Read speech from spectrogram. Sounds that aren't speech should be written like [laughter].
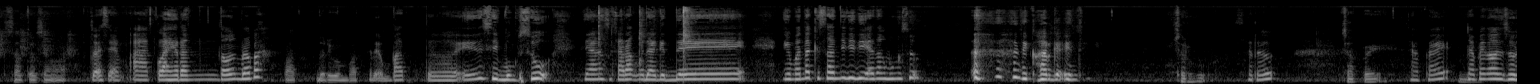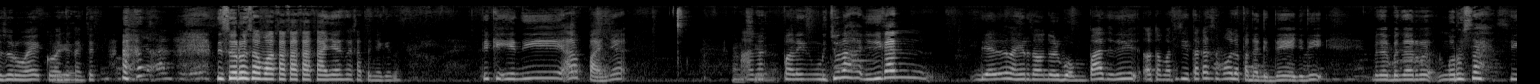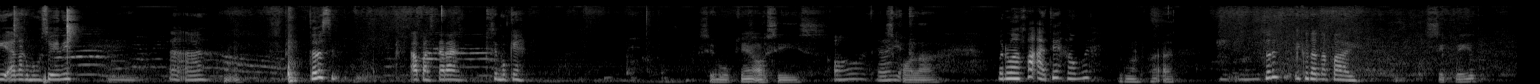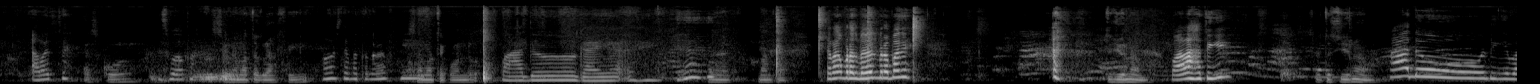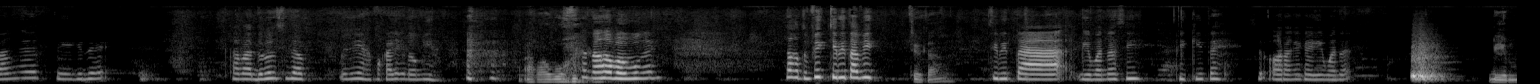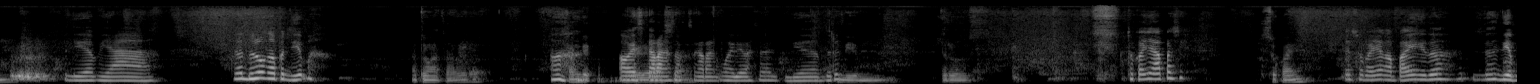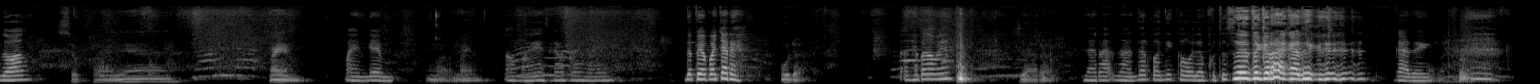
Satu SMA. Itu SMA kelahiran tahun berapa? 4 2004. Ada empat tuh. Ini si bungsu yang sekarang udah gede. Gimana kesannya jadi anak bungsu [laughs] di keluarga ini? Seru. Seru, Capek. capek, capek nol disuruh-suruh wae, ku aja Iya. [laughs] Disuruh sama kakak-kakaknya katanya gitu. Piki ini apanya? Anak paling lucu lah. Jadi kan dia lahir tahun 2004 jadi otomatis kita kan semua udah pada gede jadi bener-bener ngurus lah si anak bungsu ini Hmm. Heeh. Terus apa sekarang sibuknya? Sibuknya OSIS. Oh, sekarang ya. Sekolah. Bermanfaat ya kamu ya. Bermanfaat. Terus ikutan apa lagi? Secret. Apa itu? Eskul. Sebuah apa? Sinematografi. Oh, sinematografi. Sama taekwondo. Waduh, gaya. Nah, mantap. Sekarang berat badan berapa nih? 76. Walah tinggi. 176. Aduh, tinggi banget, tinggi gede. Karena dulu sudah ini ya makanya Indomie. Apa hubungan? [laughs] Tahu apa hubungannya? Sok tuh Pik cerita Pik. Cerita. Cerita gimana sih Piki teh orangnya kayak gimana? Diem. Pendiam ya. Nah, dulu nggak pendiam. Atau nggak tahu. Kan de- [laughs] Oh, ya sekarang dewasa. sekarang mulai dewasa pendiam. Terus Diem. Terus. sukanya apa sih? Sukanya. Ya sukanya ngapain gitu? Terus diam doang, Sukanya. Main. main game. Enggak main. Oh main sekarang saya main. Udah punya pacar ya? Udah. Eh, Siapa namanya? Zara. Zara. Nah, ntar kalau ini kalau udah putus [laughs] segera nggak ada nggak ada.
